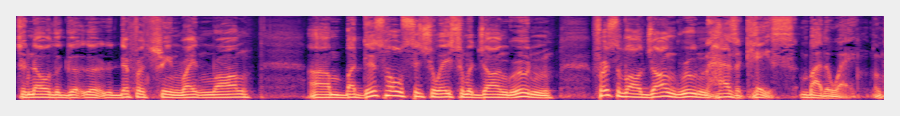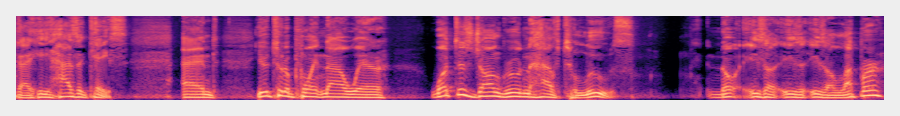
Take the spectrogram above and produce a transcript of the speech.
to know the, the difference between right and wrong. Um, but this whole situation with Jon Gruden, first of all, Jon Gruden has a case, by the way. Okay. He has a case. And you're to the point now where what does Jon Gruden have to lose? No, he's a, he's a, he's a leper.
